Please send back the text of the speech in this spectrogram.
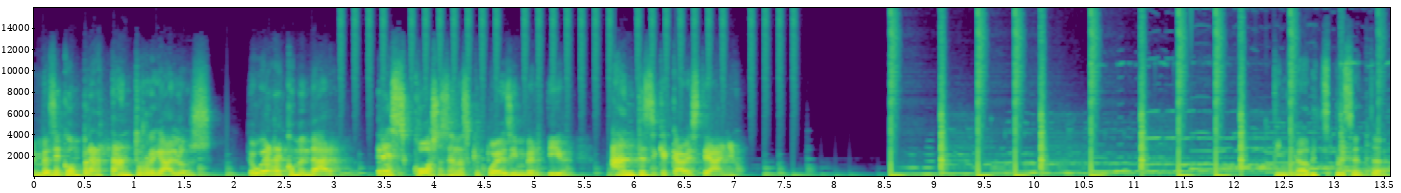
en vez de comprar tantos regalos, te voy a recomendar tres cosas en las que puedes invertir antes de que acabe este año. FinHabits presenta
